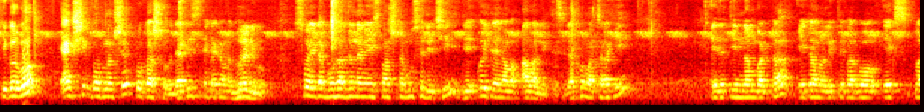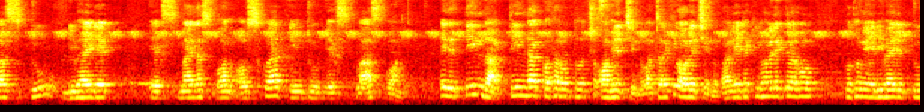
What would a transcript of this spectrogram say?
কি করব? আংশিক ভগ্নাংশে প্রকাশ করব। দ্যাট ইজ এটাকে আমরা ধরে নিব। সো এটা বোঝার জন্য আমি এই পাশটা মুছে দিচ্ছি, যে ওইটাই আবার আবার লিখতেছি। দেখো, বাচ্চারা কি? এই যে তিন নাম্বারটা এটা আমরা লিখতে পারব x plus two divided x minus one all square into x plus one এই যে তিন দাগ তিন দাগ কথার অর্থ হচ্ছে অভেদ চিহ্ন, বাচ্চারা কি অভেদ চিহ্ন? তাহলে এটা কীভাবে লিখতে পারব? প্রথমে এ ডিভাইডেড টু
